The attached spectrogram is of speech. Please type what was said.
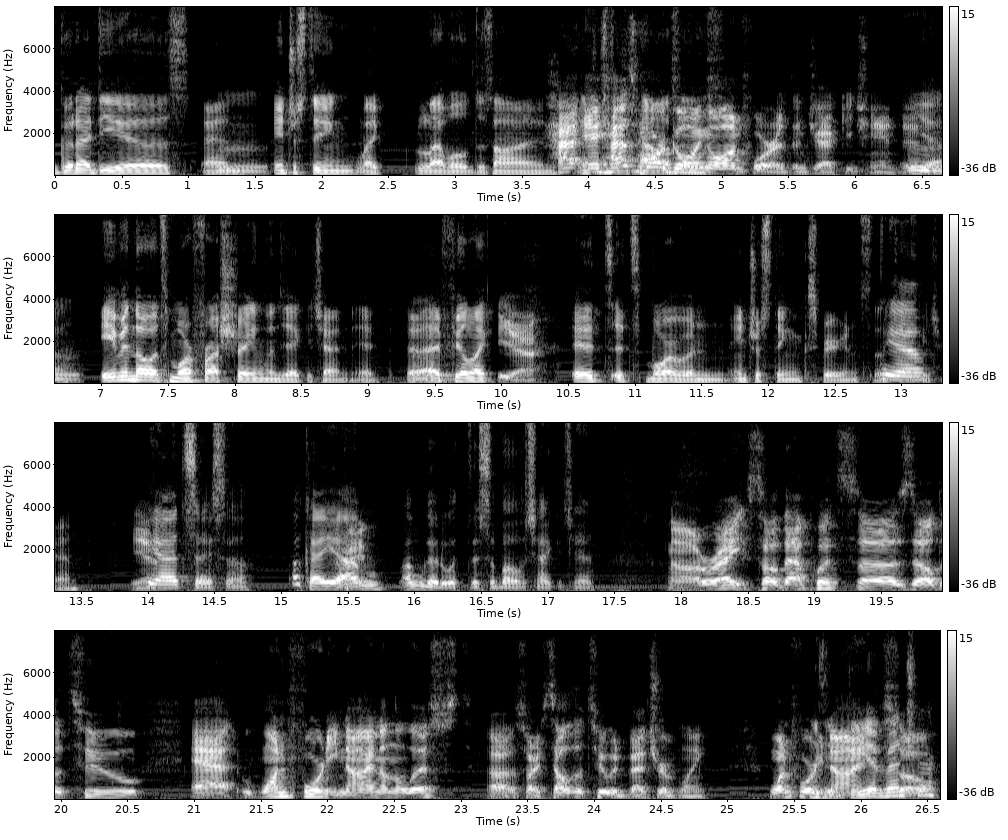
good ideas and interesting like level design. ha- it interesting has more going on for it than Jackie Chan did. Mm. Yeah. Even though it's more frustrating than Jackie Chan, it I feel like Yeah. it's it's more of an interesting experience than Yeah. Jackie Chan. Yeah. Yeah. I'd say so. Okay, yeah, Right. I'm I'm good with this above Jackie Chan. All right. So that puts uh, Zelda 2 at 149 on the list. Uh, sorry, Zelda 2 Adventure of Link. Is it 149. the adventure?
